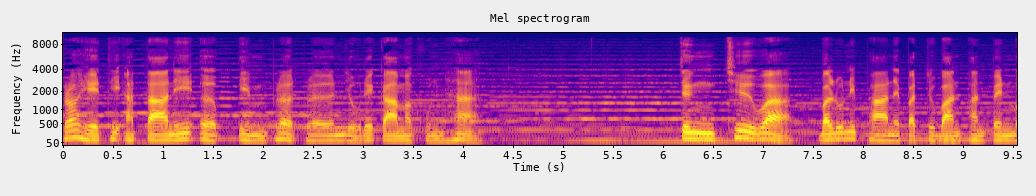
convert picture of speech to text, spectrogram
เพราะเหตุที่อัตตานี้เอิบอิ่มเพลิดเพลินอยู่ด้วยกามคุณห้าจึงชื่อว่าบรรลุนิพพานในปัจจุบันอันเป็นบ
